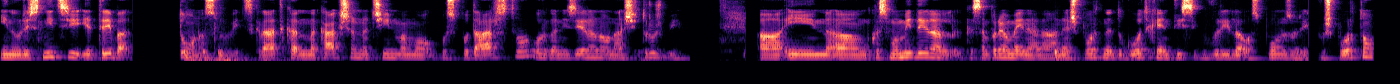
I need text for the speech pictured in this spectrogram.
In v resnici je treba to nasloviti. Skratka, na kakšen način imamo gospodarstvo organizirano v naši družbi. Uh, in um, ko smo mi delali, ko sem prej omenjala ne športne dogodke in ti si govorila o sponzorjih v športu,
